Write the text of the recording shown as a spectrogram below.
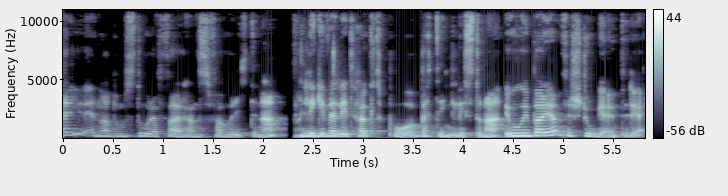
Här är ju en av de stora förhandsfavoriterna. Ligger väldigt högt på bettinglistorna. Jo, i början förstod jag inte det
